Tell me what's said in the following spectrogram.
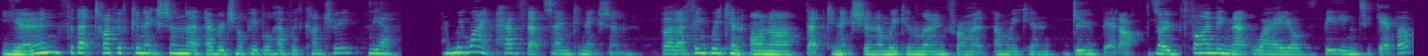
yearn for that type of connection that Aboriginal people have with country. Yeah. And we won't have that same connection but I think we can honor that connection and we can learn from it and we can do better. So, finding that way of being together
